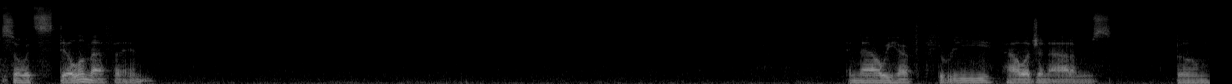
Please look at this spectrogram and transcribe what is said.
So it's still a methane. And now we have three halogen atoms. Boom,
